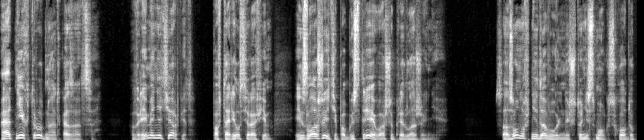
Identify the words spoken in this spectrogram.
«От них трудно отказаться. «Время не терпит», — повторил Серафим. «Изложите побыстрее ваши предложения». Сазонов, недовольный, что не смог сходу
